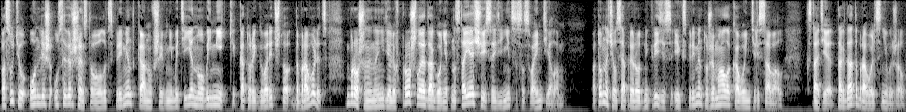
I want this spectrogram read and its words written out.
По сути, он лишь усовершенствовал эксперимент, канувший в небытие новой Мекки, который говорит, что доброволец, брошенный на неделю в прошлое, догонит настоящее и соединится со своим телом. Потом начался природный кризис, и эксперимент уже мало кого интересовал. Кстати, тогда добровольец не выжил.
